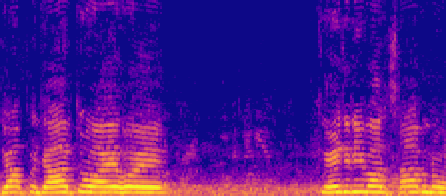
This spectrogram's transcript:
ਜਾਂ ਪੰਜਾਬ ਤੋਂ ਆਏ ਹੋਏ ਕੇਜਰੀਵਾਲ ਸਾਹਿਬ ਨੂੰ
